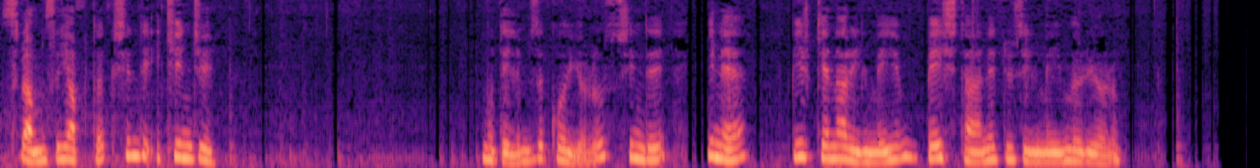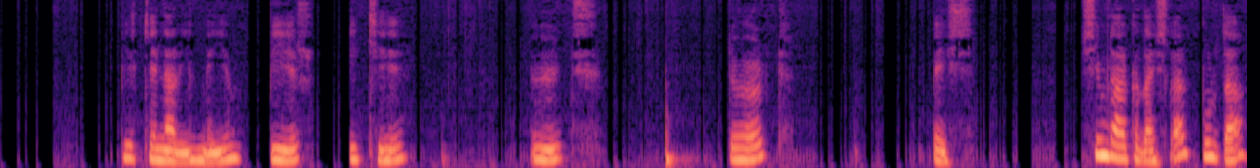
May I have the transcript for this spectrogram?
sıramızı yaptık. Şimdi ikinci modelimizi koyuyoruz. Şimdi yine bir kenar ilmeğim 5 tane düz ilmeğim örüyorum. Bir kenar ilmeğim 1 2 3 4 5 şimdi arkadaşlar burada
